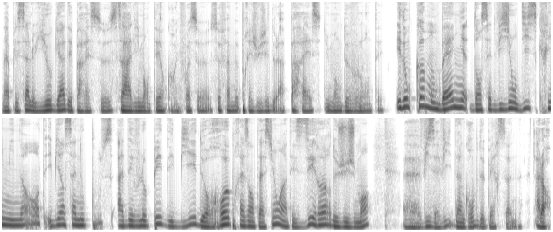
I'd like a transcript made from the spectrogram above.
on appelait ça le yoga des paresseuses. Ça alimentait encore une fois ce, fameux préjugé de la paresse, du manque de volonté. Et donc, comme on baigne dans cette vision discriminante, eh bien, ça nous pousse à développer des biais de représentation, hein, des erreurs de jugement euh, vis-à-vis d'un groupe de personnes. Alors,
